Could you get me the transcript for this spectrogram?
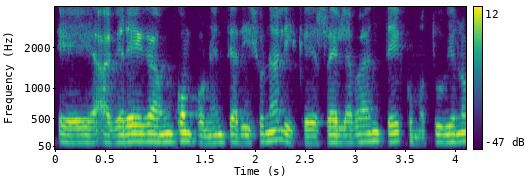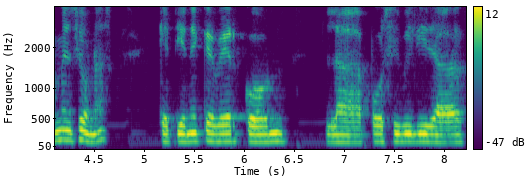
eh, agrega un componente adicional y que es relevante, como tú bien lo mencionas, que tiene que ver con la posibilidad,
